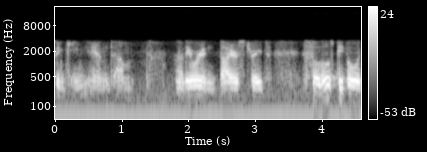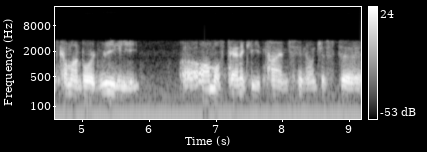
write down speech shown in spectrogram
sinking, and um, uh, they were in dire straits. So those people would come on board really uh, almost panicky at times, you know, just uh,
